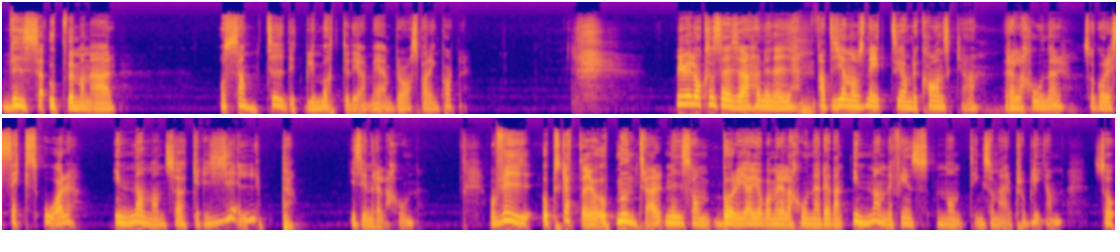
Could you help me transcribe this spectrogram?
visa upp vem man är och samtidigt bli mött i det med en bra sparringpartner. Vi vill också säga, hörni ni, att i genomsnitt i amerikanska relationer så går det sex år innan man söker hjälp i sin relation. Och vi uppskattar ju och uppmuntrar ni som börjar jobba med relationen redan innan det finns någonting som är problem. Så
